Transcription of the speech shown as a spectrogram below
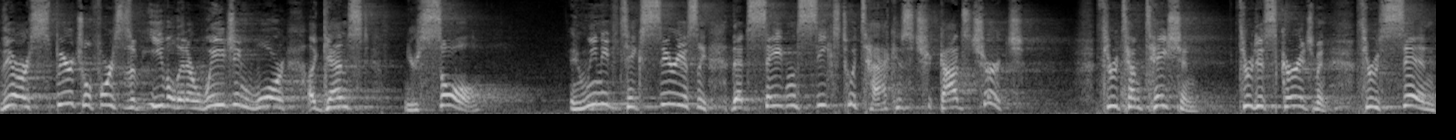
there are spiritual forces of evil that are waging war against your soul. And we need to take seriously that Satan seeks to attack his God's church through temptation, through discouragement, through sin,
